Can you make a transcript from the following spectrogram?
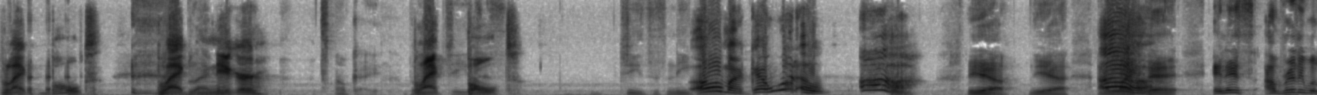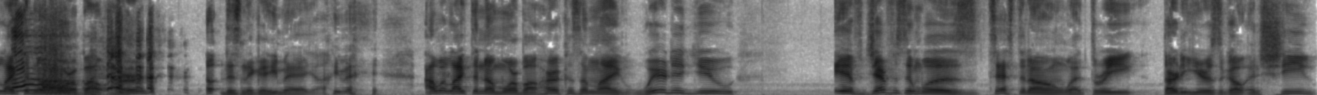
Black Bolt, Black, Black- Nigger, Okay. Black Jesus. Bolt. Jesus, Negro. Oh my God! What a ah! Yeah, yeah. I Oh. like that. And it's I really would like to know Oh. more about her. Oh, this nigga, he mad, y'all. He mad. I would like to know more about her because I'm like, where did you if Jefferson was tested on what three 30 years ago and she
